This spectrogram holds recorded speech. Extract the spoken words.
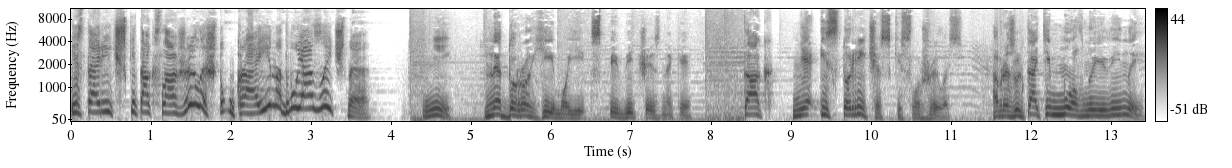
Історично так сложилось, що Україна двоязична. Ні, недорогі мої співвітчизники. Так не історично сложилось, А в результаті мовної війни,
